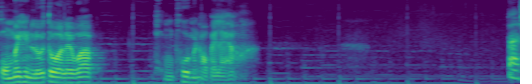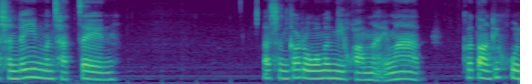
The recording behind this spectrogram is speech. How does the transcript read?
ผมไม่เห็นรู้ตัวเลยว่า ผมพูดมันออกไปแล้ว แต่ฉันได้ยินมันชัดเจน และฉันก็รู้ว่ามันมีความหมายมาก ก็ตอนที่คุณ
